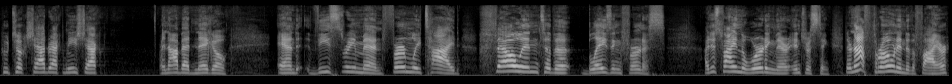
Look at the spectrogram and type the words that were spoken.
who took Shadrach, Meshach, and Abednego. And these three men, firmly tied, fell into the blazing furnace. I just find the wording there interesting. They're not thrown into the fire.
